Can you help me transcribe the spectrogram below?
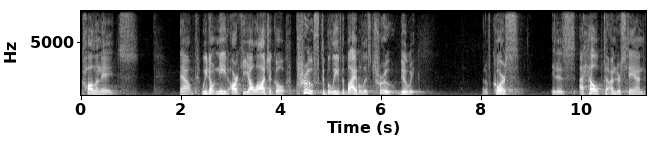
colonnades. Now, we don't need archaeological proof to believe the Bible is true, do we? But of course, it is a help to understand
